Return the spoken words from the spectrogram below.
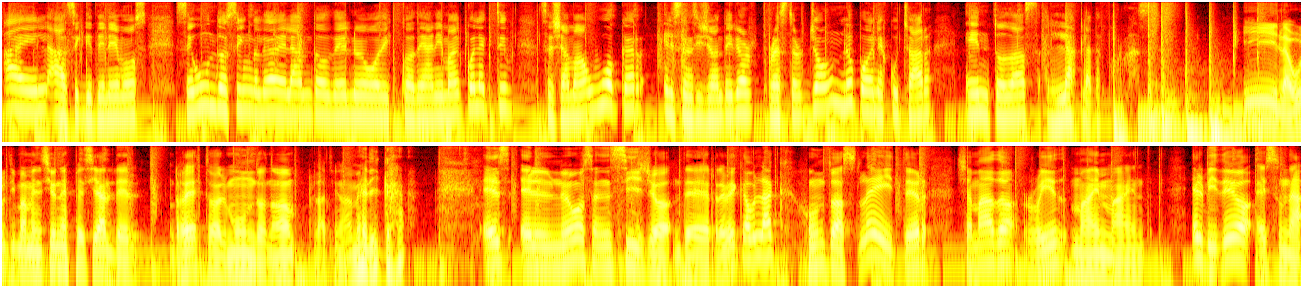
a él. Así que tenemos segundo single de adelanto del nuevo disco de Animal Collective, se llama Walker, el sencillo anterior, Prester Jones, lo pueden escuchar en todas las plataformas. Y la última mención especial del resto del mundo, no Latinoamérica, es el nuevo sencillo de Rebecca Black junto a Slater llamado Read My Mind. El video es una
